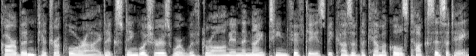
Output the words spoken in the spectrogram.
Carbon tetrachloride extinguishers were withdrawn in the 1950s because of the chemical's toxicity.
